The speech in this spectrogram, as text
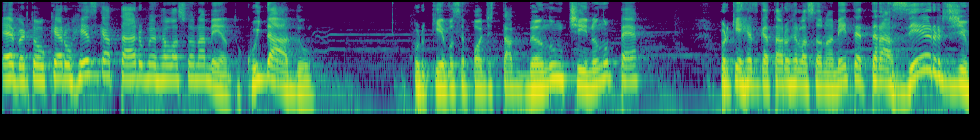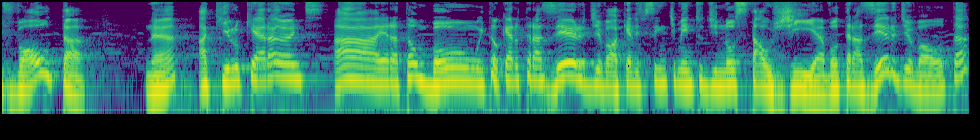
Everton, eu quero resgatar o meu relacionamento. Cuidado, porque você pode estar tá dando um tiro no pé. Porque resgatar o relacionamento é trazer de volta né? Aquilo que era antes. Ah, era tão bom, então quero trazer de volta aquele sentimento de nostalgia. Vou trazer de volta.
